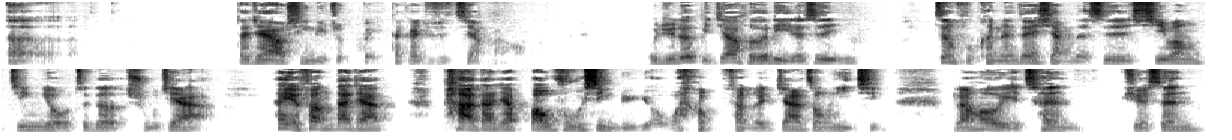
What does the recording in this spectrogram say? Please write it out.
呃，大家要心理准备，大概就是这样了哦。我觉得比较合理的是，政府可能在想的是，希望经由这个暑假。他也放大家，怕大家报复性旅游嘛，反而加重疫情，然后也趁学生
